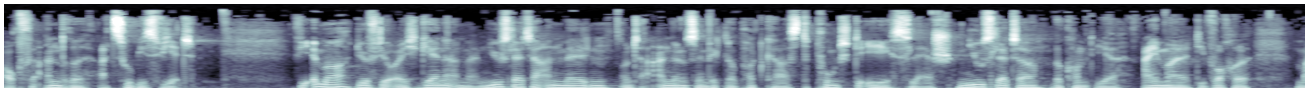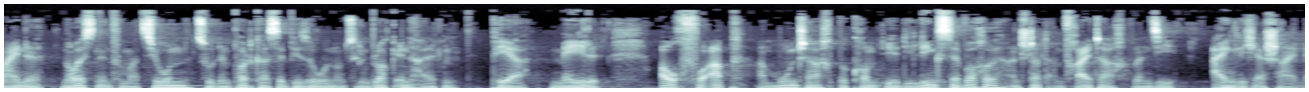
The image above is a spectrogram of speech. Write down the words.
auch für andere Azubis wird. Wie immer dürft ihr euch gerne an meinem Newsletter anmelden. Unter anwendungsentwicklerpodcast.de slash newsletter bekommt ihr einmal die Woche meine neuesten Informationen zu den Podcast-Episoden und zu den Blog-Inhalten per Mail. Auch vorab am Montag bekommt ihr die Links der Woche anstatt am Freitag, wenn sie eigentlich erscheinen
